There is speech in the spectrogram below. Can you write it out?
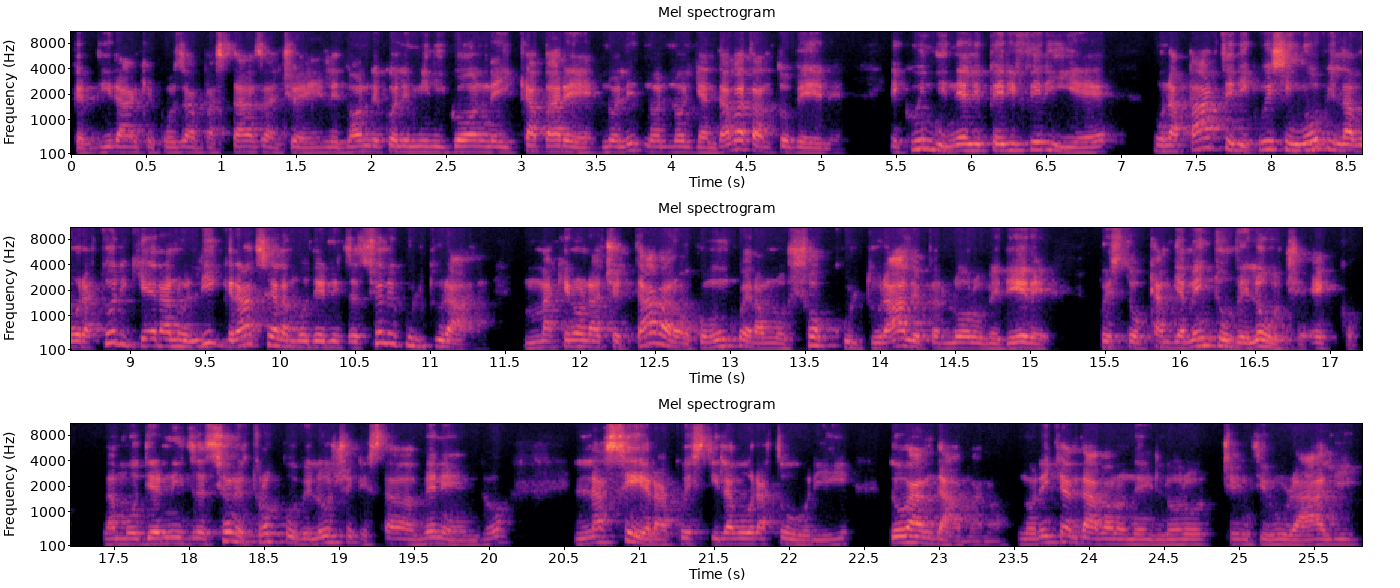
per dire anche cosa abbastanza, cioè le donne con le minigonne, i cabaret, non, non, non gli andava tanto bene. E quindi nelle periferie una parte di questi nuovi lavoratori che erano lì grazie alla modernizzazione culturale, ma che non accettavano comunque era uno shock culturale per loro vedere questo cambiamento veloce, ecco, la modernizzazione troppo veloce che stava avvenendo, la sera questi lavoratori dove andavano? Non è che andavano nei loro centri rurali,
